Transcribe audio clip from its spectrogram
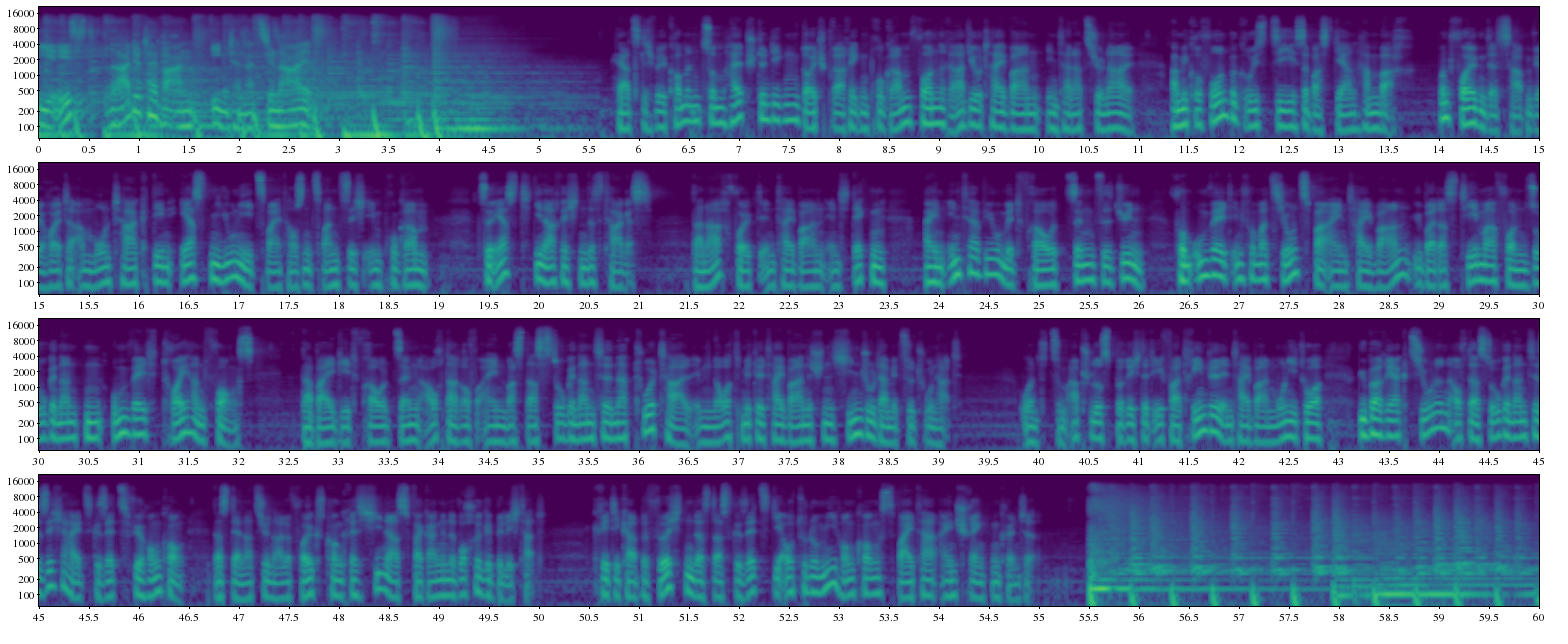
Hier ist Radio Taiwan International. Herzlich willkommen zum halbstündigen deutschsprachigen Programm von Radio Taiwan International. Am Mikrofon begrüßt Sie Sebastian Hambach. Und folgendes haben wir heute am Montag, den 1. Juni 2020 im Programm. Zuerst die Nachrichten des Tages. Danach folgt in Taiwan Entdecken ein Interview mit Frau Zheng Zijun vom Umweltinformationsverein Taiwan über das Thema von sogenannten Umwelttreuhandfonds. Dabei geht Frau Zheng auch darauf ein, was das sogenannte Naturtal im nordmitteltaiwanischen Hsinchu damit zu tun hat. Und zum Abschluss berichtet Eva Trindl in Taiwan Monitor über Reaktionen auf das sogenannte Sicherheitsgesetz für Hongkong, das der Nationale Volkskongress Chinas vergangene Woche gebilligt hat. Kritiker befürchten, dass das Gesetz die Autonomie Hongkongs weiter einschränken könnte.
